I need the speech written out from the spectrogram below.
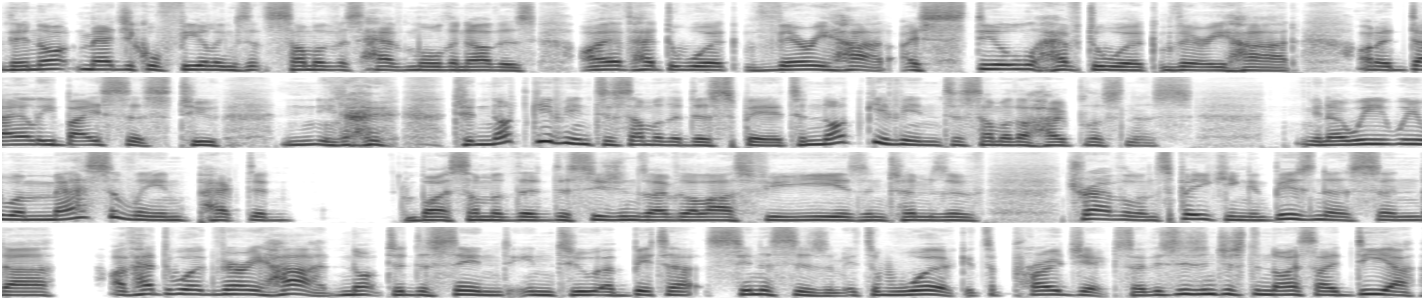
They're not magical feelings that some of us have more than others. I have had to work very hard. I still have to work very hard on a daily basis to, you know, to not give in to some of the despair, to not give in to some of the hopelessness. You know, we, we were massively impacted by some of the decisions over the last few years in terms of travel and speaking and business. And uh, I've had to work very hard not to descend into a bitter cynicism. It's a work, it's a project. So this isn't just a nice idea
